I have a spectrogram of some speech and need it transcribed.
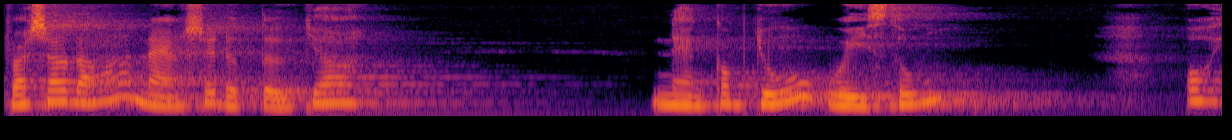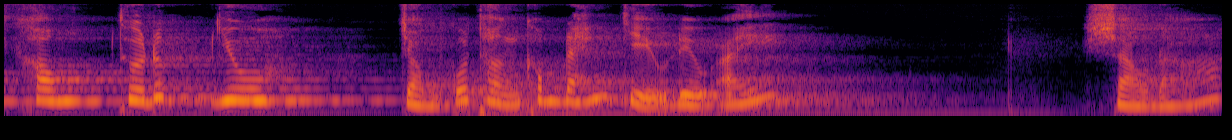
và sau đó nàng sẽ được tự do. Nàng công chúa quỳ xuống. Ôi không, thưa đức vua, chồng của thần không đáng chịu điều ấy. Sau đó,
